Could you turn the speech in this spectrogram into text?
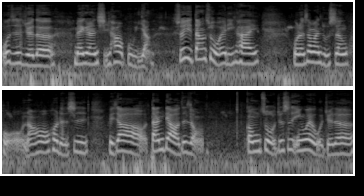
我只是觉得每个人喜好不一样，所以当初我会离开我的上班族生活，然后或者是比较单调这种工作，就是因为我觉得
